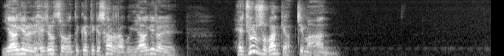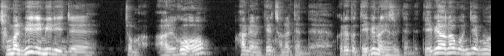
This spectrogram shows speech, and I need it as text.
이야기를 해줘서 어떻게 어떻게 살아라고 이야기를 해줄 수밖에 없지만 정말 미리미리 이제 좀 알고 하면 괜찮을 텐데 그래도 대비는 했을 텐데 대비 안 하고 이제 뭐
